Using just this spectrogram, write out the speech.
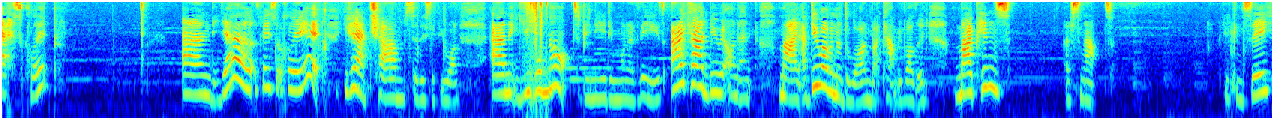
S-clip and yeah, that's basically it. You can add charms to this if you want and you will not be needing one of these. I can't do it on mine. I do have another one, but I can't be bothered. My pins have snapped. You can see,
